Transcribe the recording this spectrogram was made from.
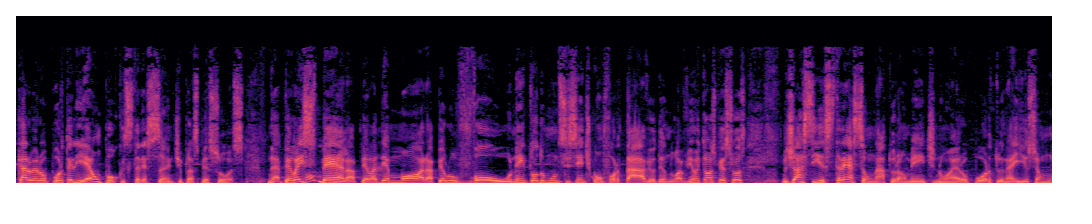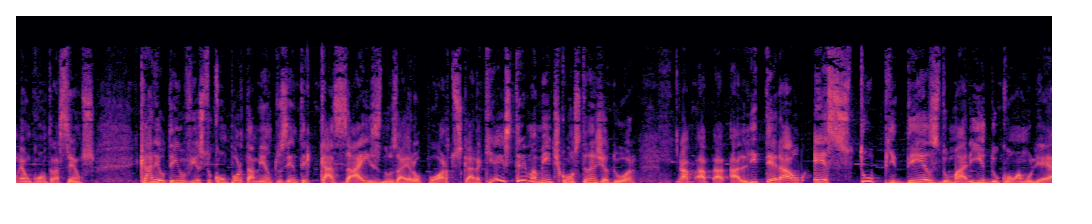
Cara, o aeroporto ele é um pouco estressante para as pessoas, né? Pela espera, pela demora, pelo voo, nem todo mundo se sente confortável dentro do avião, então as pessoas já se estressam naturalmente no aeroporto, né? E isso é um, é um contrassenso. Cara, eu tenho visto comportamentos entre casais nos aeroportos, cara, que é extremamente constrangedor. A, a- a- literal estupidez do marido com a mulher.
